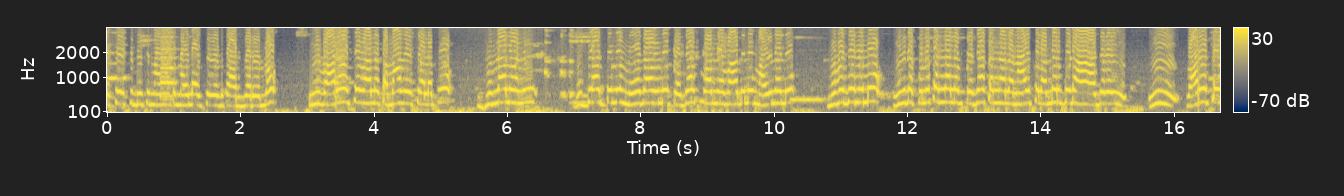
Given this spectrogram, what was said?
ఎస్ఎస్బిసి మైనార్టీ మహిళా ఐక్య వేదిక ఆధ్వర్యంలో. ఈ వారోత్సవాల సమావేశాలకు జిల్లాలోని విద్యార్థులు మేధావులు ప్రజాస్వామ్యవాదులు మహిళలు యువజనులు వివిధ కుల సంఘాల ప్రజా సంఘాల నాయకులందరూ కూడా హాజరయ్యి ఈ వారోత్సవ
